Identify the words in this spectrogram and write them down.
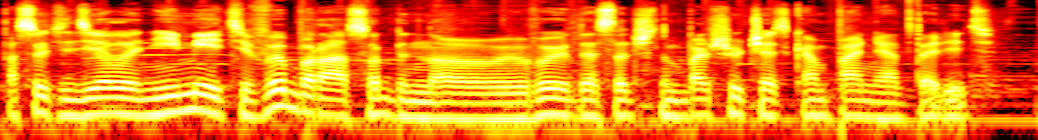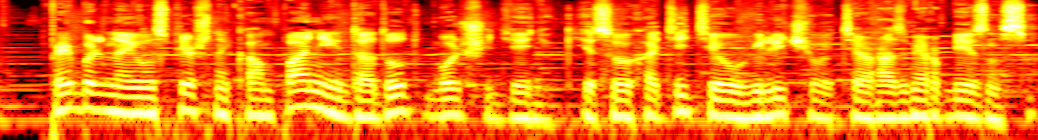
по сути дела, не имеете выбора, особенно вы достаточно большую часть компании отдадите. Прибыльные и успешные компании дадут больше денег, если вы хотите увеличивать размер бизнеса.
